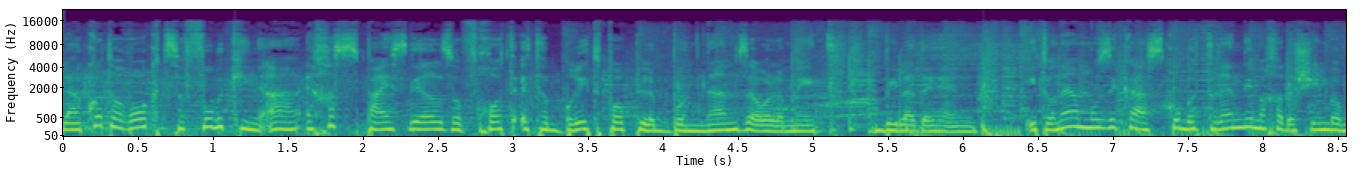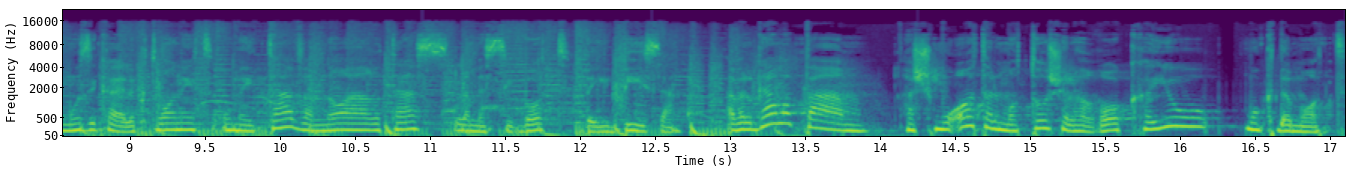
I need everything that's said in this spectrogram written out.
להקות הרוק צפו בקנאה איך ה Spice Girls הופכות את הבריטפופ לבוננזה עולמית בלעדיהן. עיתוני המוזיקה עסקו בטרנדים החדשים במוזיקה האלקטרונית, ומיטב הנוער טס למסיבות באיביזה. אבל גם הפעם, השמועות על מותו של הרוק היו מוקדמות.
